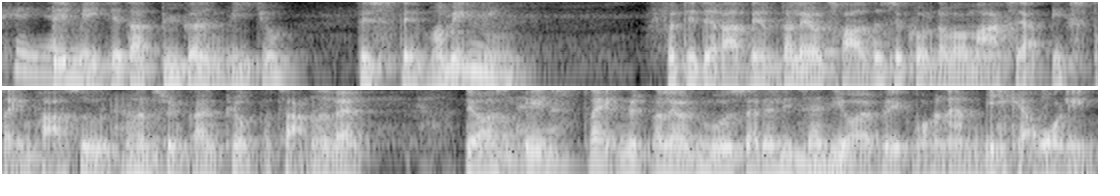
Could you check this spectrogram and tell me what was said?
Okay, ja. det medie, der bygger en video, bestemmer vinklen. Mm. For det, det er ret nemt at lave 30 sekunder, hvor Marx er ekstremt presset ud, ja. når han synker en klump og tager noget vand. Det er også ekstremt nemt at lave den modsatte, lige tage de øjeblik, hvor han er mega overlegen.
